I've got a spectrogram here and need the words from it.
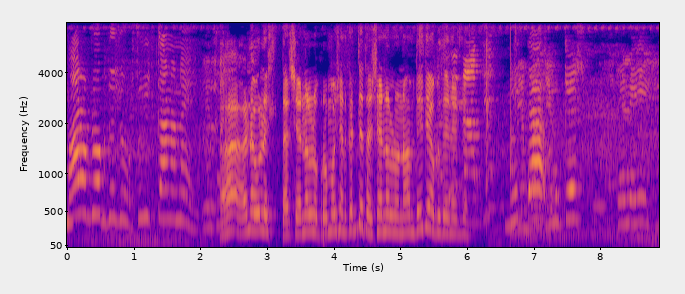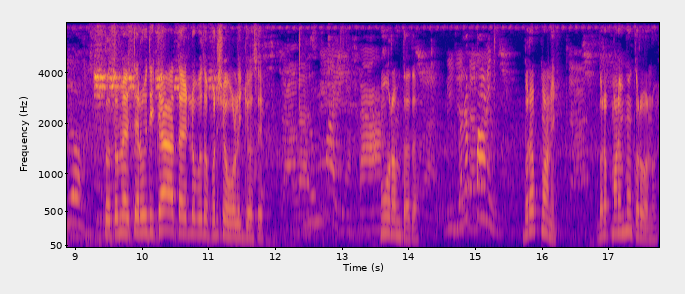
મારો બ્લોગ જોજો. કાના હા અને ઓલે તાર ચેનલનું પ્રમોશન કરી દે તાર ચેનલનું નામ દઈ દે આ બધાને એટલે. મુકેશ તો તમે અત્યાર સુધી ક્યાં હતા? એટલો બધો પરસેવો વળી છે. શું રમતા હતા? બરફ પાણી. બરફ પાણી શું કરવાનું?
